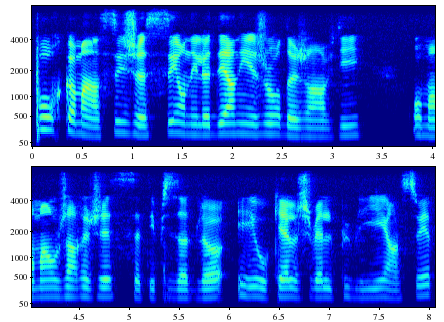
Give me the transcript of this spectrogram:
Pour commencer, je sais, on est le dernier jour de janvier au moment où j'enregistre cet épisode-là et auquel je vais le publier ensuite.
